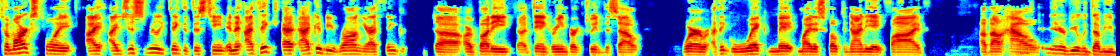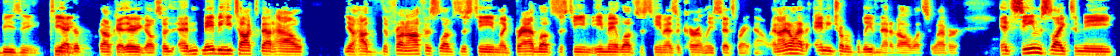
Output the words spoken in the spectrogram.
To Mark's point, I, I just really think that this team, and I think I, I could be wrong here. I think uh, our buddy uh, Dan Greenberg tweeted this out, where I think Wyc may, might have spoke to 98.5 about how an interview with WBZ. TV. Yeah. Okay. There you go. So, and maybe he talked about how you know, how the front office loves this team, like Brad loves this team, Ime loves this team as it currently sits right now. And I don't have any trouble believing that at all whatsoever. It seems like to me,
